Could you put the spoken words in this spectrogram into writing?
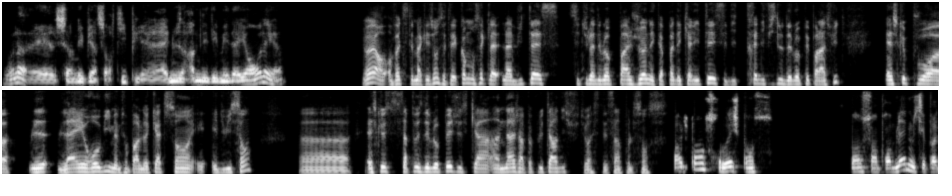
voilà, elle s'en est bien sortie. Puis elle, nous a ramené des médailles en relais. Hein. Ouais, en fait, c'était ma question. C'était comme on sait que la, vitesse, si tu la développes pas jeune et que t'as pas des qualités, c'est très difficile de développer par la suite. Est-ce que pour euh, l'aérobie, même si on parle de 400 et, de 800, euh, est-ce que ça peut se développer jusqu'à un âge un peu plus tardif? Tu vois, c'était ça un peu le sens. Ah, je pense. Oui, je pense pense sans problème. C'est pas,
